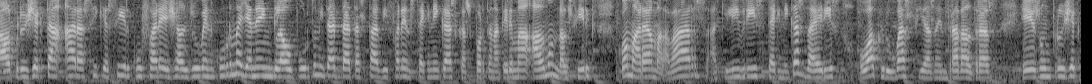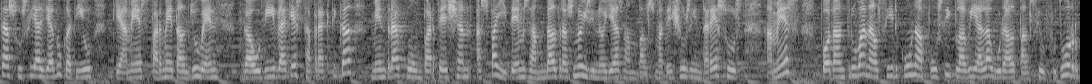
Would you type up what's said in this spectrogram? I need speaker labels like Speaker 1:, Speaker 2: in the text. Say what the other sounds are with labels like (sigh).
Speaker 1: El projecte Ara sí que circ ofereix al jovent cornellanenc l'oportunitat de tastar diferents tècniques que es porten a terme al món del circ, com ara malabars, equilibris, tècniques d'aeris o acrobàcies, entre d'altres. És un projecte social i educatiu que, a més, permet al jovent gaudir d'aquesta pràctica mentre comparteixen espai i temps amb d'altres nois i noies amb els mateixos interessos. A més, poden trobar en el circ una possible via laboral pel seu futur.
